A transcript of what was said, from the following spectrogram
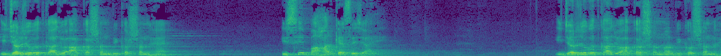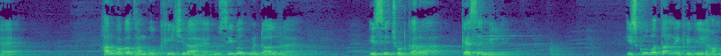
इस जड़ जगत का जो आकर्षण विकर्षण है, इससे बाहर कैसे जाए? ये जड़ जगत का जो आकर्षण और विकर्षण है, हर वक्त हमको खींच रहा है, मुसीबत में डाल रहा है, इससे छुटकारा कैसे मिले? इसको बताने के लिए हम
